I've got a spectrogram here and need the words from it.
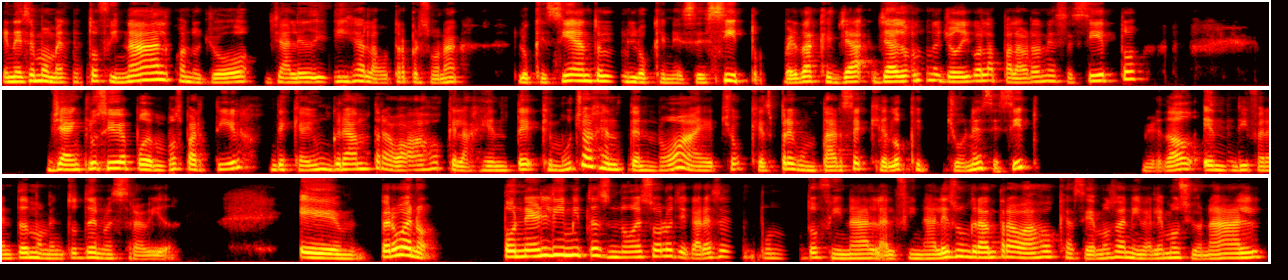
en ese momento final, cuando yo ya le dije a la otra persona lo que siento y lo que necesito, ¿verdad? Que ya, ya donde yo digo la palabra necesito, ya inclusive podemos partir de que hay un gran trabajo que la gente, que mucha gente no ha hecho, que es preguntarse qué es lo que yo necesito, ¿verdad? En diferentes momentos de nuestra vida. Eh, pero bueno, poner límites no es solo llegar a ese punto final, al final es un gran trabajo que hacemos a nivel emocional,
